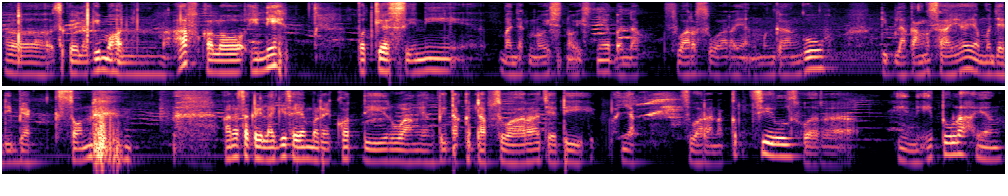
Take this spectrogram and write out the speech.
Eh, sekali lagi mohon maaf kalau ini podcast ini banyak noise noise-nya, banyak suara-suara yang mengganggu di belakang saya yang menjadi background. Karena sekali lagi saya merekod di ruang yang tidak kedap suara, jadi banyak suara anak kecil, suara ini itulah yang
